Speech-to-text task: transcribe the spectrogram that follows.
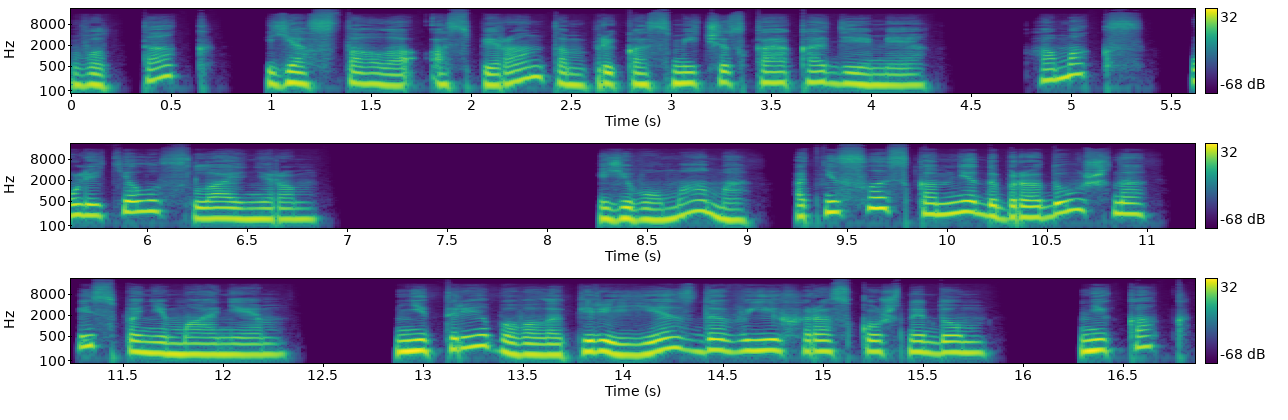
Вот так я стала аспирантом при космической академии, а Макс улетел с лайнером. Его мама отнеслась ко мне добродушно и с пониманием. Не требовала переезда в их роскошный дом, никак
